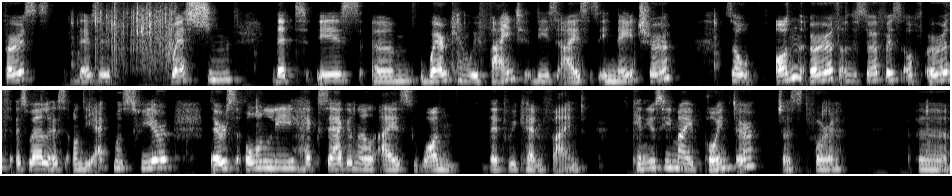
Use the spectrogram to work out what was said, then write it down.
First, there's a question that is, um, where can we find these ices in nature? So on Earth, on the surface of Earth, as well as on the atmosphere, there's only hexagonal ice one that we can find. Can you see my pointer just for, uh,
